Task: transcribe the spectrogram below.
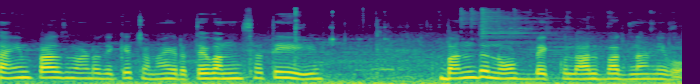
ಟೈಮ್ ಪಾಸ್ ಮಾಡೋದಕ್ಕೆ ಚೆನ್ನಾಗಿರುತ್ತೆ. ಒಂದು ಸತಿ ಬಂದು ನೋಡಬೇಕು ಲಾಲ್ಬಾಗ್ನ ನೀವು.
